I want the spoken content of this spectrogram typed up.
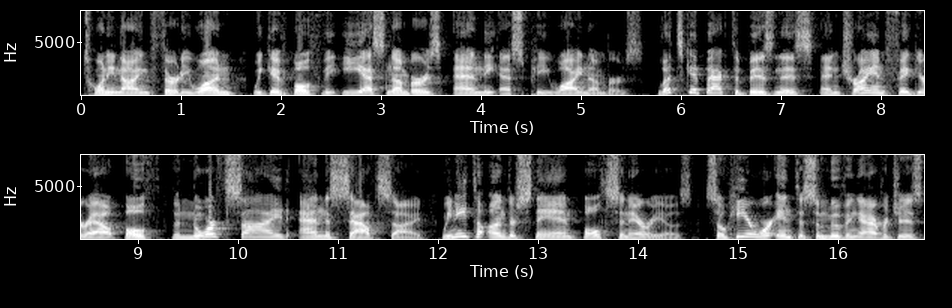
2931. We give both the ES numbers and the SPY numbers. Let's get back to business and try and figure out both the north side and the south side. We need to understand both scenarios. So here we're into some moving averages.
